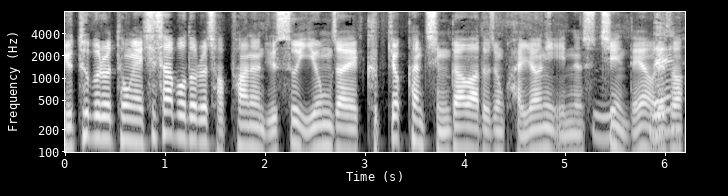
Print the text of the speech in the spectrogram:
유튜브를 통해 시사 보도를 접하는 뉴스 이용자의 급격한 증가와도 좀 관련이 있는 수치인데요. 네. 그래서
